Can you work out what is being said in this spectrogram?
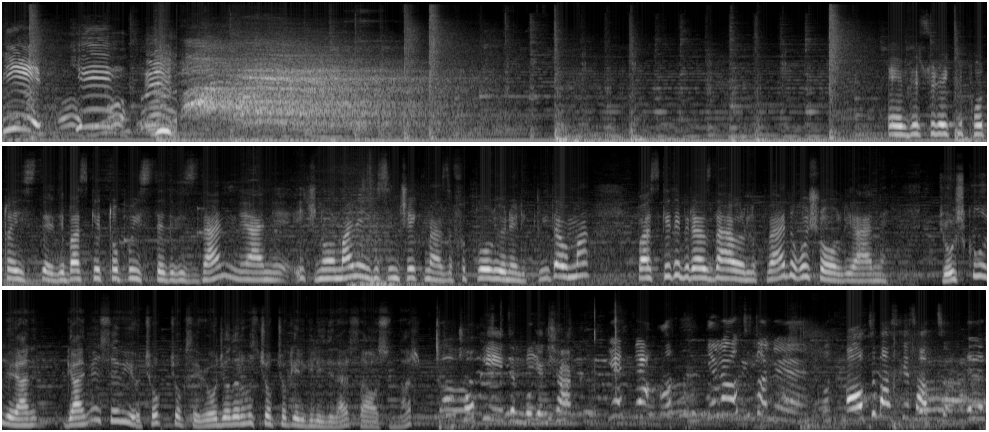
Bir, iki, üç. Evde sürekli pota istedi, basket topu istedi bizden. Yani hiç normal ilgisini çekmezdi. Futbol yönelikliydi ama baskete biraz daha ağırlık verdi. Hoş oldu yani. Coşkulu oluyor yani gelmeyi seviyor. Çok çok seviyor. Hocalarımız çok çok ilgiliydiler sağ olsunlar. Çok iyiydin bugün şarkı. Yes ve at, gene 6 tane. Altı basket attın. evet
